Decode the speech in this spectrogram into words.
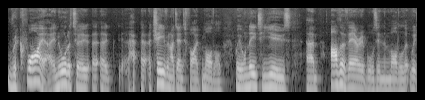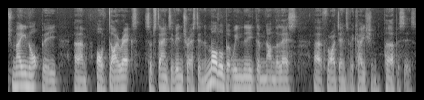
require, in order to uh, uh, achieve an identified model, we will need to use um, other variables in the model that which may not be um, of direct substantive interest in the model, but we need them nonetheless uh, for identification purposes.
